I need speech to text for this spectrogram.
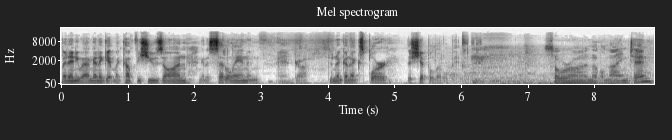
But anyway, I'm gonna get my comfy shoes on. I'm gonna settle in and and uh, then I'm gonna explore the ship a little bit. So we're on level 910,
